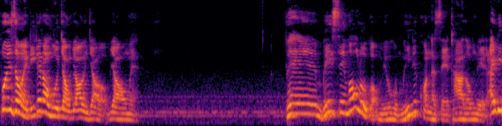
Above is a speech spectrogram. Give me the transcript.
ဖွင့်ဆော့ရင်ဒီတက်တော်မိုးကြောင်ပြောင်းရင်ကြောက်အောင်ပြောင်းအောင်မယ် ဘယ်မေစင်မောက်လို့ကောင်မျိုးကိုမိနစ်80ထားဆုံးနေတယ်အဲ့ဒီ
